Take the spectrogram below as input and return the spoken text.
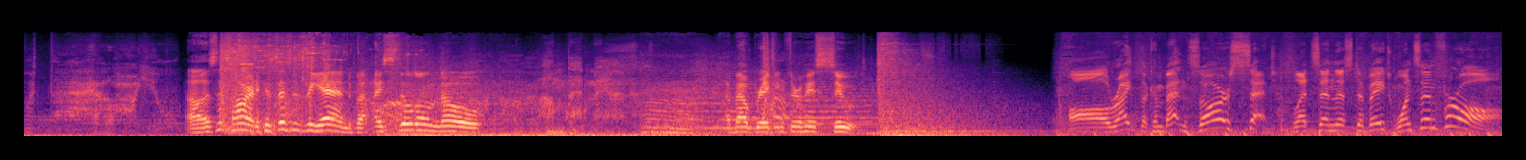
What the hell are you? Oh, this is hard because this is the end, but I still don't know. About breaking through his suit. All right, the combatants are set. Let's end this debate once and for all.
